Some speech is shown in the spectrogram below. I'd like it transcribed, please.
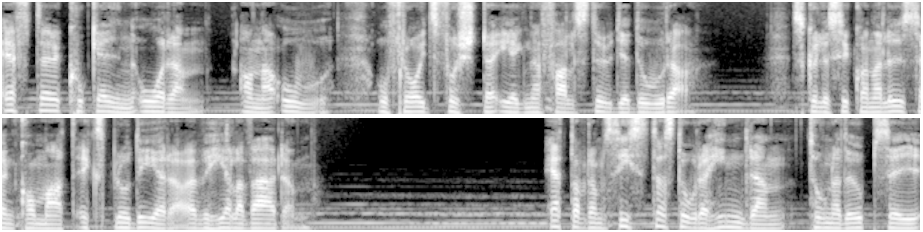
Efter kokainåren, Anna O och Freuds första egna fallstudie Dora skulle psykoanalysen komma att explodera över hela världen. Ett av de sista stora hindren tornade upp sig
